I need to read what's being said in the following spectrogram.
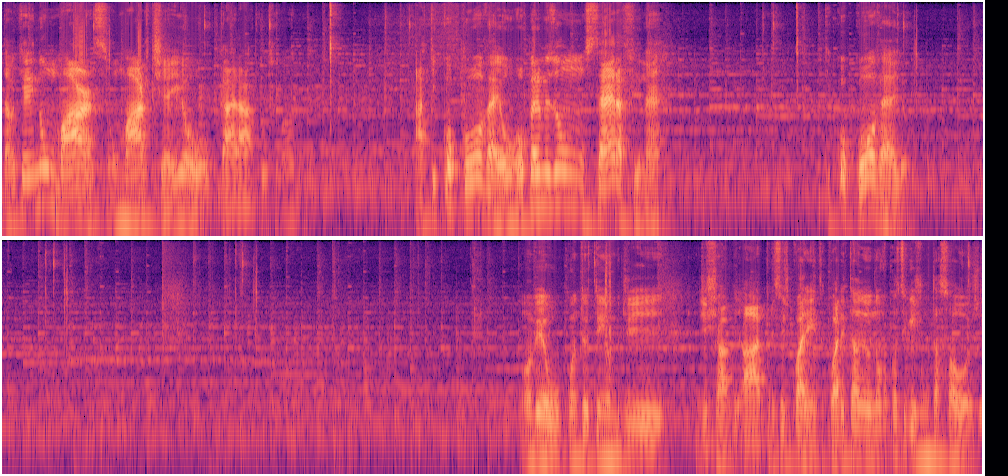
Tava querendo um Mars. Um Marte aí, ô caracos, mano. Ah, que cocô, velho. Ou pelo menos um Seraph, né? Que cocô, velho. Vamos ver o quanto eu tenho de de chave. Ah, preciso de 40. 40 eu não vou conseguir juntar só hoje.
